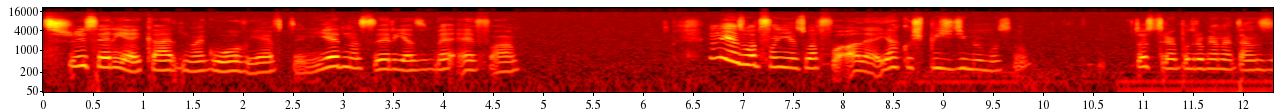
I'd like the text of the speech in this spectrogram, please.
Trzy serie kart na głowie, w tym jedna seria z BFA. Nie jest łatwo, nie jest łatwo, ale jakoś piździmy mocno. To jest trochę podrobione tam z...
